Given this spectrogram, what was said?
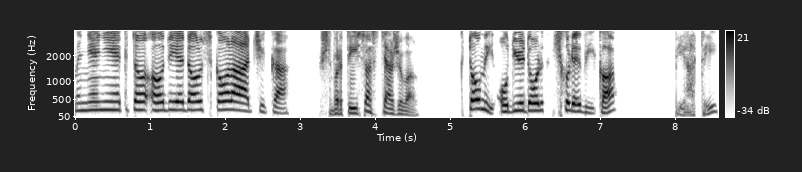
Mne niekto odjedol z koláčika. Štvrtý sa stiažoval. Kto mi odjedol z chlebíka? Piatý.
